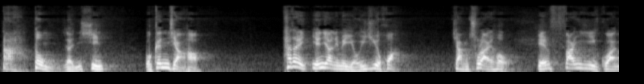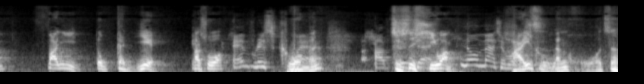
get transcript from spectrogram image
打动人心。我跟你讲哈，他在演讲里面有一句话讲出来后，连翻译官翻译都哽咽。他说：“我们只是希望孩子能活着。”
